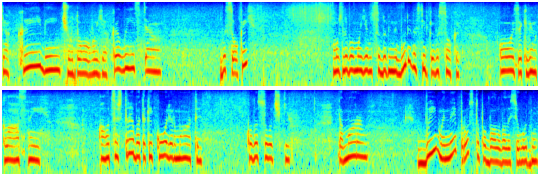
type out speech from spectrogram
Який він чудовий, яке листя. Високий. Можливо, в моєму саду він не буде настільки високий. Ось який він класний. А оце ж треба такий колір мати. Колосочків. Тамара, ви мене просто побалували сьогодні.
